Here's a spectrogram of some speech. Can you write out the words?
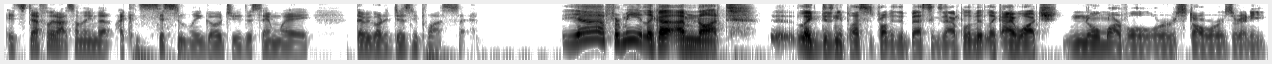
it's definitely not something that I consistently go to the same way that we go to Disney Plus. Say, Yeah, for me, like I, I'm not uh, like Disney Plus is probably the best example of it. Like I watch no Marvel or Star Wars or any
